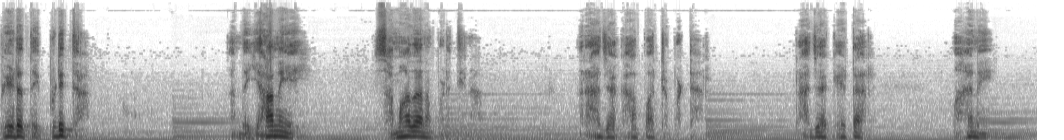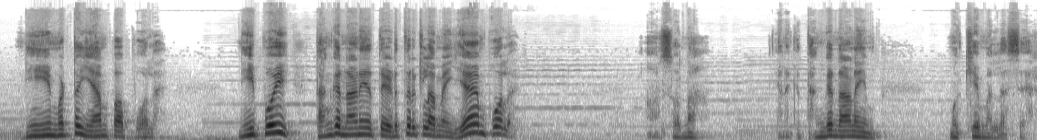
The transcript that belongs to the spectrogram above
பீடத்தை பிடித்தான். அந்த யானையை சமாதானப்படுத்தினான். ராஜா காப்பாற்றப்பட்டார். ராஜா கேட்டார் மகனே நீ மட்டும் ஏன்பா போல? நீ போய் தங்க நாணயத்தை எடுத்திருக்கலாமே ஏன் போல? அவன் சொன்னான் எனக்கு தங்க நாணயம் முக்கியமல்ல சார்.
